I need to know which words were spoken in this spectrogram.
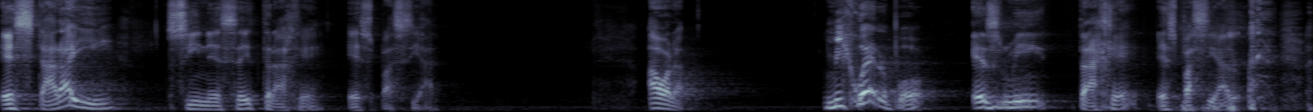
estar ahí sin ese traje espacial. Ahora, mi cuerpo es mi traje espacial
